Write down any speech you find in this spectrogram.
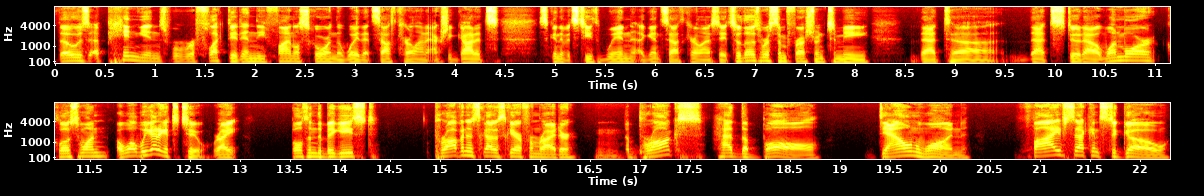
those opinions were reflected in the final score and the way that South Carolina actually got its skin of its teeth win against South Carolina State. So those were some freshmen to me that uh, that stood out. One more close one. Oh well, we got to get to two, right? Both in the Big East. Providence got a scare from Rider. Mm. The Broncs had the ball down one, five seconds to go,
